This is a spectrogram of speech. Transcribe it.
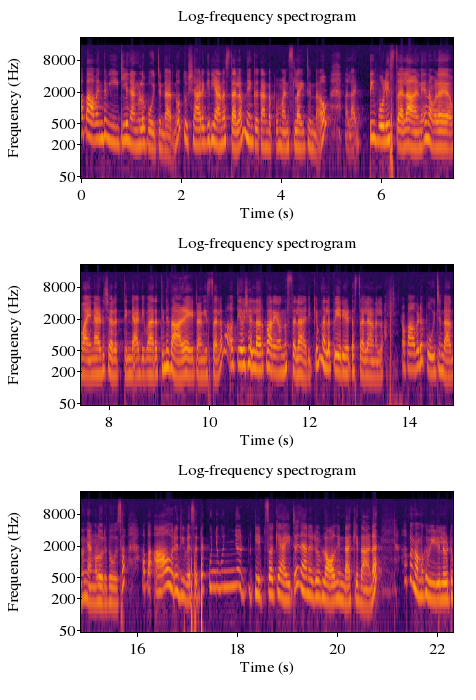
അപ്പോൾ അവന്റെ വീട്ടിൽ ഞങ്ങൾ പോയിട്ടുണ്ടായിരുന്നു. തുഷാരഗിരിയാണ് സ്ഥലം. നിങ്ങൾക്ക് കണ്ടപ്പോൾ മനസ്സിലായിട്ടുണ്ടാവും. നല്ല അടിപൊളി സ്ഥലമാണ് നമ്മളെ വയനാട് ചുരത്തിന്റെ അടിവാരത്തിന്റെ താഴെയായിട്ടാണ് ഈ സ്ഥലം. അത്യാവശ്യം എല്ലാവർക്കും അറിയാവുന്ന സ്ഥലമായിരിക്കും നല്ല പേര് കേട്ട സ്ഥലമാണല്ലോ അപ്പോൾ അവിടെ പോയിട്ടുണ്ടായിരുന്നു ഞങ്ങൾ ഒരു ദിവസം. അപ്പോൾ ആ ഒരു ദിവസത്തെ കുഞ്ഞു കുഞ്ഞു ക്ലിപ്സൊക്കെ ആയിട്ട് ഞാനൊരു വ്ളോഗ് ഉണ്ടാക്കിയതാണ് അപ്പോൾ നമുക്ക് വീഡിയോയിലോട്ട്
